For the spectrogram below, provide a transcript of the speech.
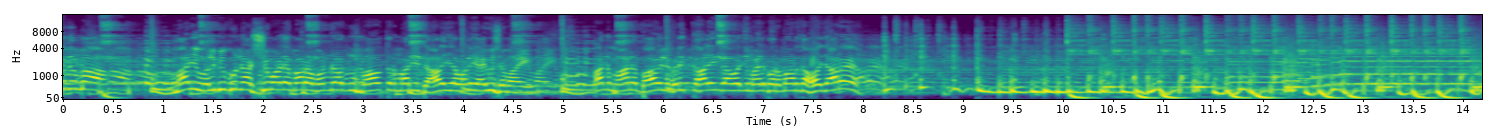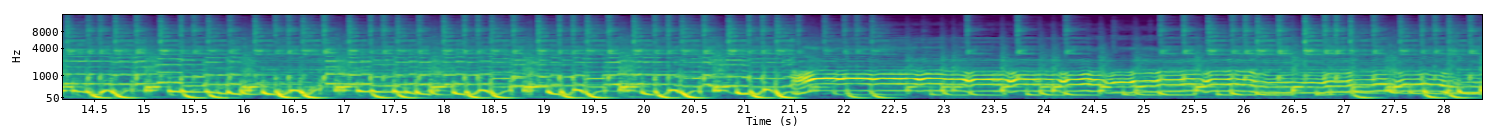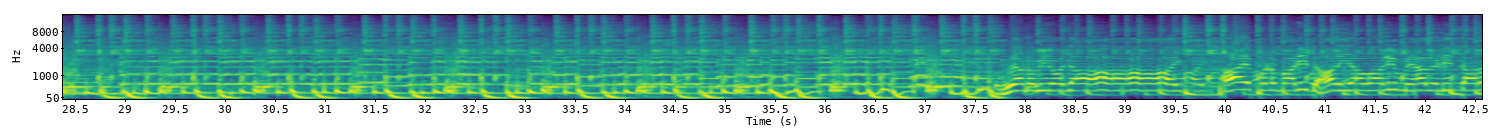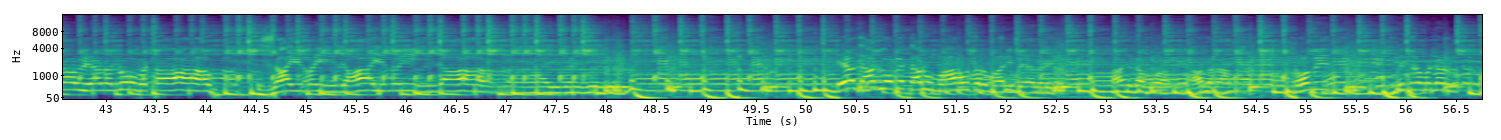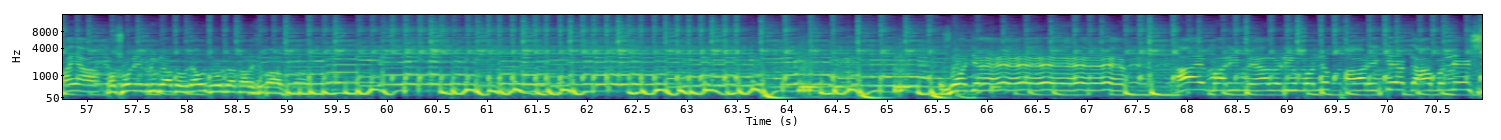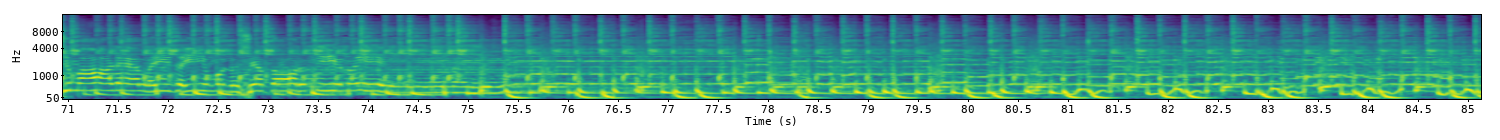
જગદંબા, મારી વલભીપુરના સીમાડે મારા વનરાજનું માવતર મારી ઢાળિયા વાળી આવી છે ભાઈ. અને માને ભાવેલી ઘડી કાળી આવવાની મારી પર મારતા હોય ત્યારે નહીં જાય નહીં જાય. નહીં એ જાજુ આપે તારું માવતર મારી મેલડી. આજ ગાબવા આગના રોમિત, મિત્ર મારી મેલડી મન પાર કે ગામને સીમાડે લઈ જઈ મન છે તરતી નહીં.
